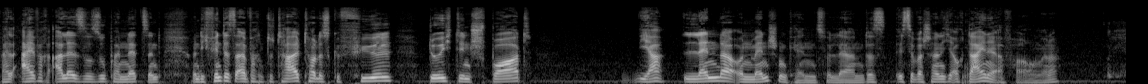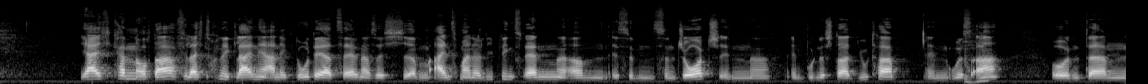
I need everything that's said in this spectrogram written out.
weil einfach alle so super nett sind. Und ich finde das einfach ein total tolles Gefühl, durch den Sport, ja, Länder und Menschen kennenzulernen. Das ist ja wahrscheinlich auch deine Erfahrung, oder? Ja, ich kann auch da vielleicht noch eine kleine Anekdote erzählen. Also ich, ähm, eins meiner Lieblingsrennen ähm, ist in St. George in, äh, im Bundesstaat Utah in den USA. Mhm. Und ähm,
